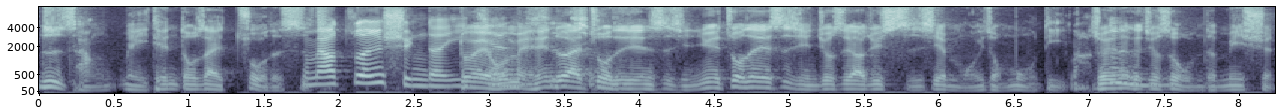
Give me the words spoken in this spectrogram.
日常每天都在做的事情，我们要遵循的一。对，我们每天都在做这件事情，因为做这些事情就是要去实现某一种目的嘛，所以那个就是我们的 mission，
